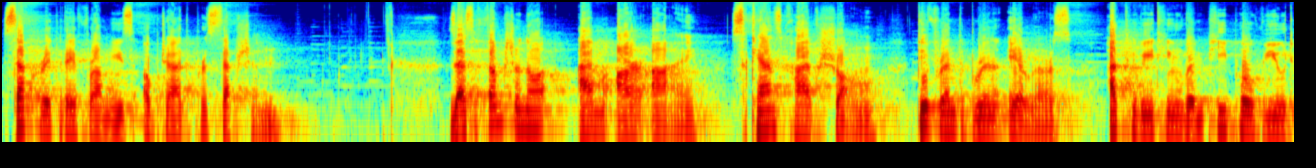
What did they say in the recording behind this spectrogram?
separately from its object perception. Thus, functional MRI scans have shown different brain areas activating when people viewed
